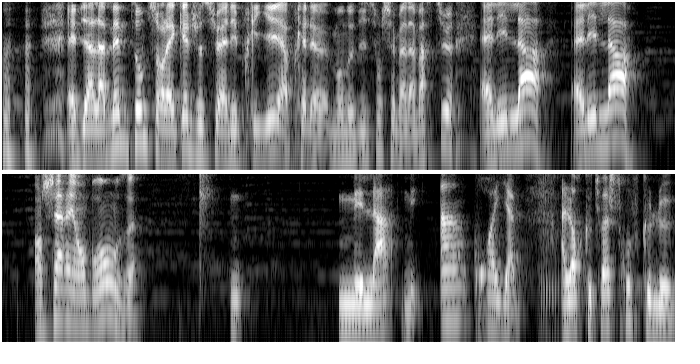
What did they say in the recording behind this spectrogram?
Eh bien, la même tombe sur laquelle je suis allé prier après le- mon audition chez Madame Arthur, elle est là Elle est là En chair et en bronze Mais là, mais incroyable. Alors que tu vois, je trouve que le,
